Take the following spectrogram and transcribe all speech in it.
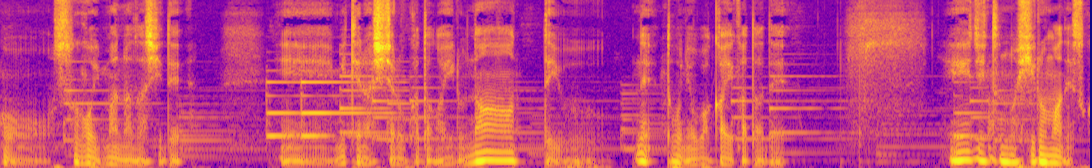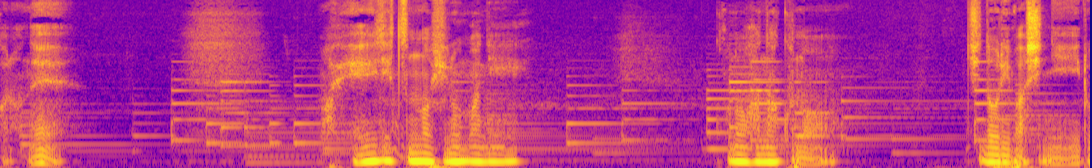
こうすごい眼差しで、えー、見てらっしゃる方がいるなーっていうね特にお若い方で。平日の昼間ですからね、まあ、平日の昼間にこの花区の千鳥橋にいる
